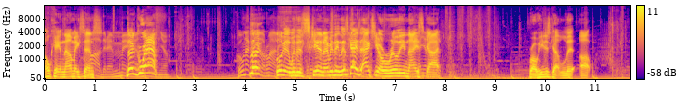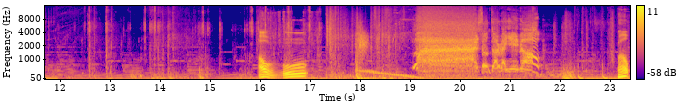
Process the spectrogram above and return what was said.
Okay, now it makes sense. The graph! Look, look at with his skin and everything. This guy's actually a really nice guy. Bro, he just got lit up. Oh. Well,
